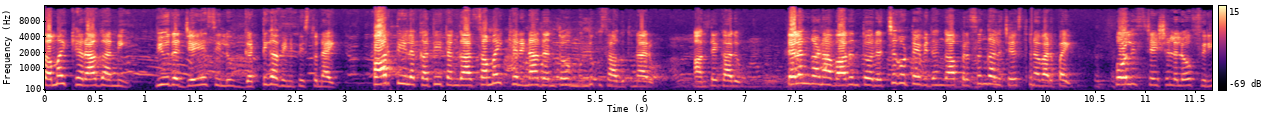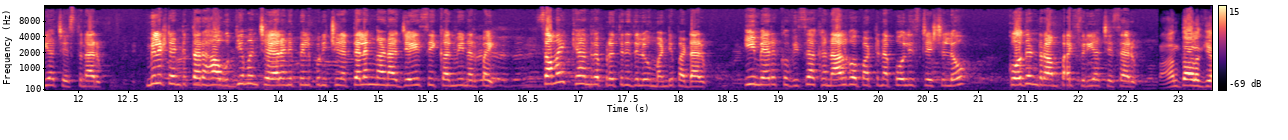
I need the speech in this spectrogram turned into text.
సమైక్య రాగాన్ని వివిధ జేఏసీలు గట్టిగా వినిపిస్తున్నాయి. పార్టీలకు అతీతంగా సమైక్య నినాదంతో ముందుకు సాగుతున్నారు. అంతేకాదు తెలంగాణ వాదంతో రెచ్చగొట్టే విధంగా ప్రసంగాలు చేస్తున్న వారిపై పోలీస్ స్టేషన్లలో ఫిర్యాదు చేస్తున్నారు. మిలిటెంట్ తరహా ఉద్యమం చేయాలని పిలుపునిచ్చిన తెలంగాణ జేఏసీ కన్వీనర్ పై సమైక్యాంధ్ర ప్రతినిధులు మండిపడ్డారు. ఈ మేరకు విశాఖ నాలుగో పట్టణ పోలీస్ స్టేషన్లో కోదండరాంపై ఫిర్యాదు చేశారు. ప్రాంతాలకి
